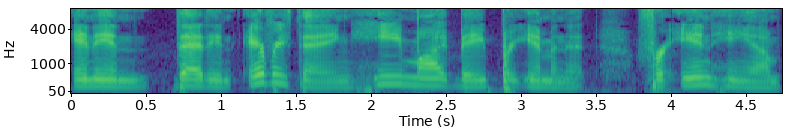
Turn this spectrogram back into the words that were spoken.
and in that in everything he might be preeminent, for in him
